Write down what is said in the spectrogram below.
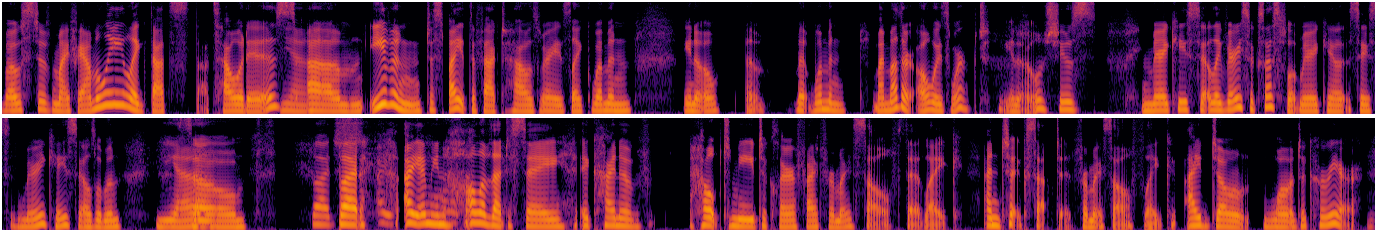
most of my family, like, that's that's how it is. Yeah. Um, even despite the fact how I was raised, like, women, you know, uh, women. My mother always worked. You know, she was Mary Kay, like very successful Mary Kay, say Mary Kay saleswoman. Yeah. So, But but I, I mean, all of that to say, it kind of helped me to clarify for myself that, like, and to accept it for myself. Like, I don't want a career. Yeah.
